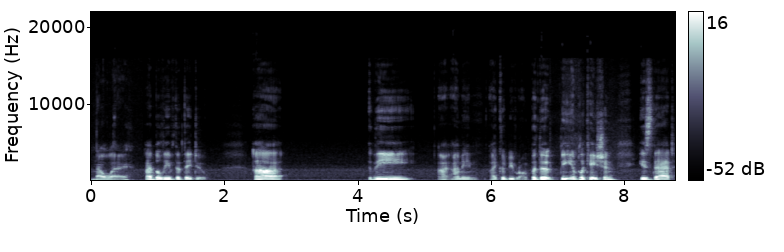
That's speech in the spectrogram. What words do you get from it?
no way. I believe that they do. Uh, the I, I mean, I could be wrong, but the the implication is that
